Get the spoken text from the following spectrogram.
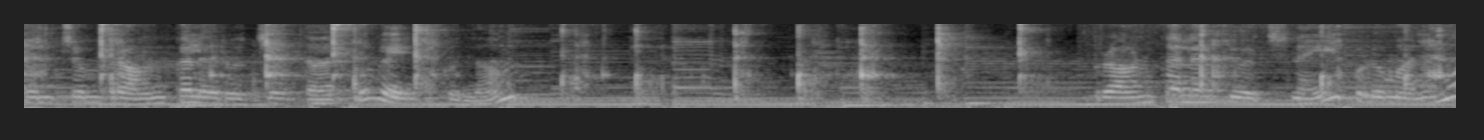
కొంచెం బ్రౌన్ కలర్ వచ్చేంత వరకు వేయించుకుందాం. బ్రౌన్ కలర్కి వచ్చినాయి. ఇప్పుడు మనము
